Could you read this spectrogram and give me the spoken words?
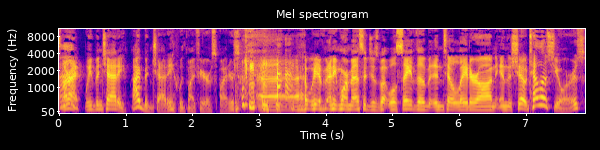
All right, we've been chatty. I've been chatty with my fear of spiders. uh, we have many more messages, but we'll save them until later on in the show. Tell us yours.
